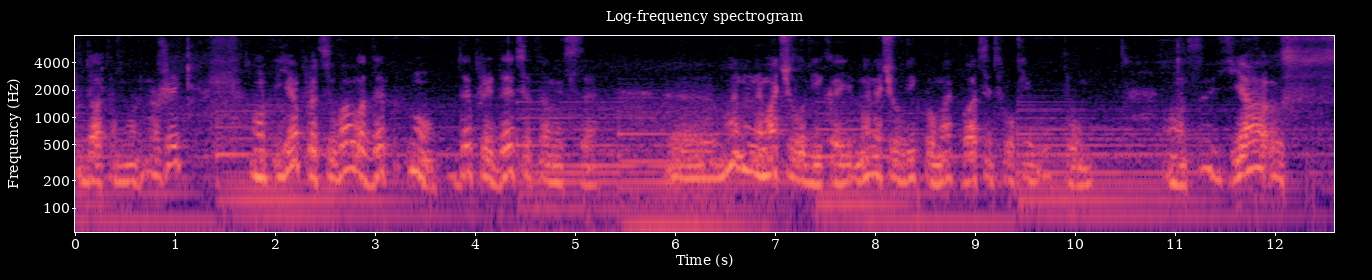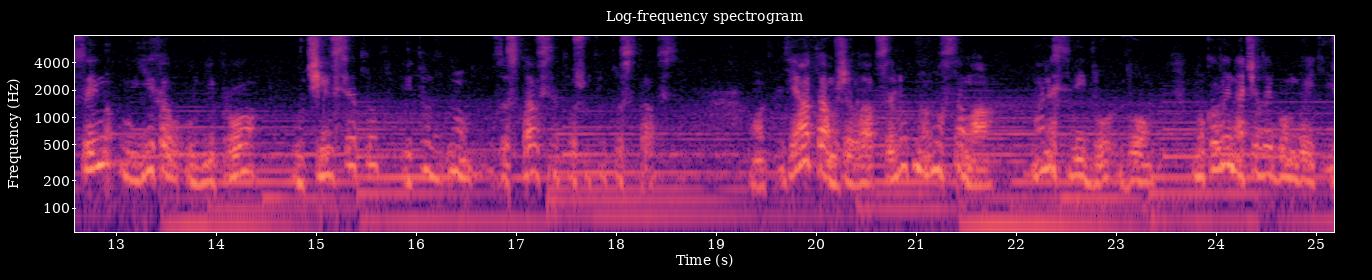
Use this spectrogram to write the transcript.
куди там можна жити. От, я працювала де, ну, де прийдеться там і все. Е, У мене нема чоловіка, і в мене чоловік помер 20 років тому. От. Я син уїхав у Дніпро, учився тут і тут ну, зостався, то що тут остався. От. Я там жила абсолютно ну, сама. У мене свій дом. Ну, коли почали бомбити, і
